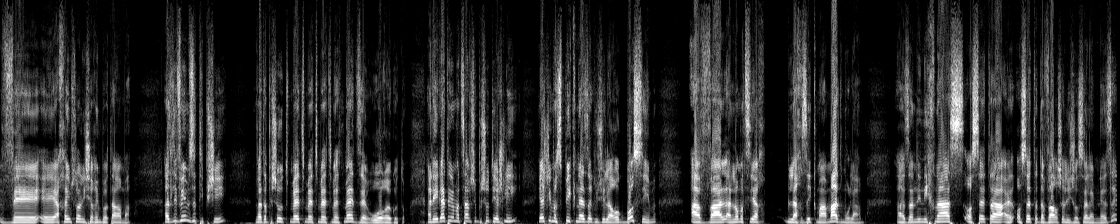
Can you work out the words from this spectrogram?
והחיים שלו נשארים באותה רמה. אז לפעמים זה טיפשי, ואתה פשוט מת, מת, מת, מת, מת, זהו, הוא הורג אותו. אני הגעתי למצב שפשוט יש לי, יש לי מספיק נזק בשביל להרוג בוסים, אבל אני לא מצליח להחזיק מעמד מולם. אז אני נכנס, עושה את, ה, עושה את הדבר שלי שעושה להם נזק,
